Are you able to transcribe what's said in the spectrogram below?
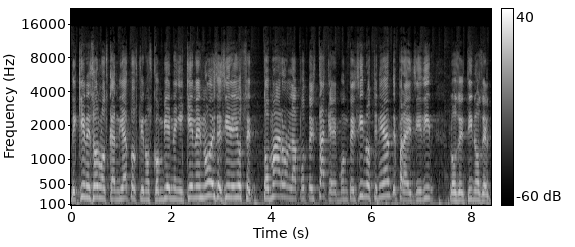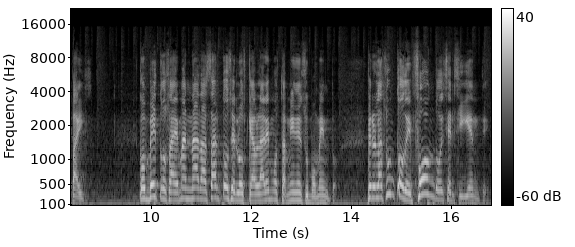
De quiénes son los candidatos que nos convienen y quiénes no. Es decir, ellos se tomaron la potestad que Montesinos tenía antes para decidir los destinos del país. Con vetos, además, nada altos en los que hablaremos también en su momento. Pero el asunto de fondo es el siguiente.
